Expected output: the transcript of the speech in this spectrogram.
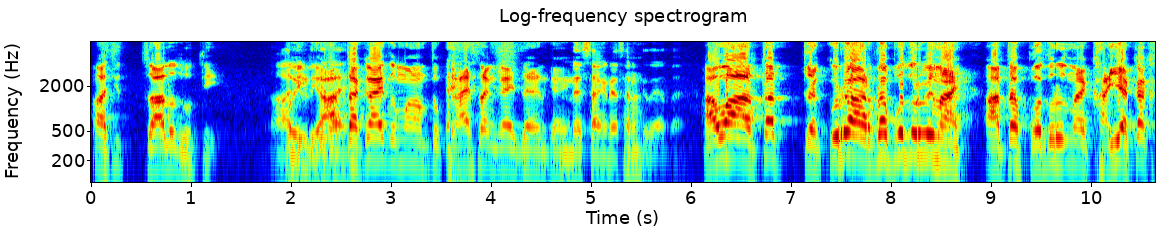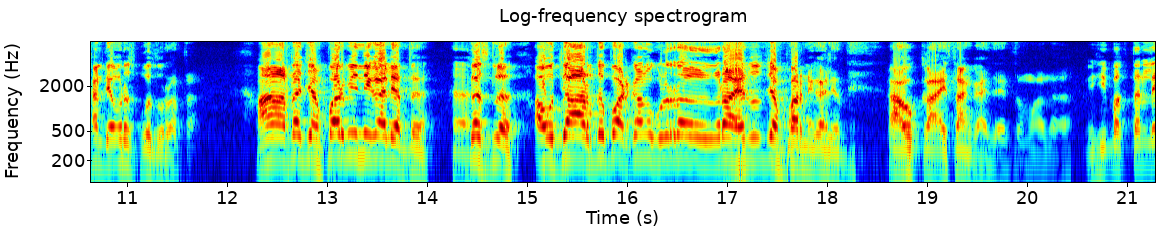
अशी चालच होती. आता काय? तुम्हाला तो काय सांगायचं आहे आणि काय? न सांगण्यासारखं आता. अहो आता चक्र अर्धा पदूर बी नाही. आता पदूरच नाही खाई एका खांद्यावरच पदूर आता. आणि आता जंपार बी निघाल्यात. कसलं? अहो त्या अर्ध पाटकानं उघडं राहायचं जंपार निघाल्यात. अहो काय सांगायचंय तुम्हाला? ही बघताना.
